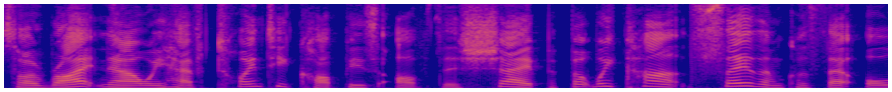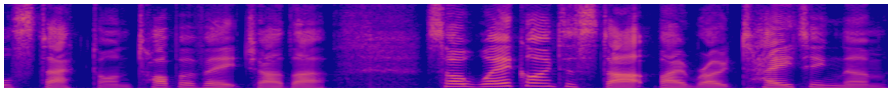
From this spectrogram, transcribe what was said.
So right now we have 20 copies of this shape, but we can't see them because they're all stacked on top of each other. So we're going to start by rotating them,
